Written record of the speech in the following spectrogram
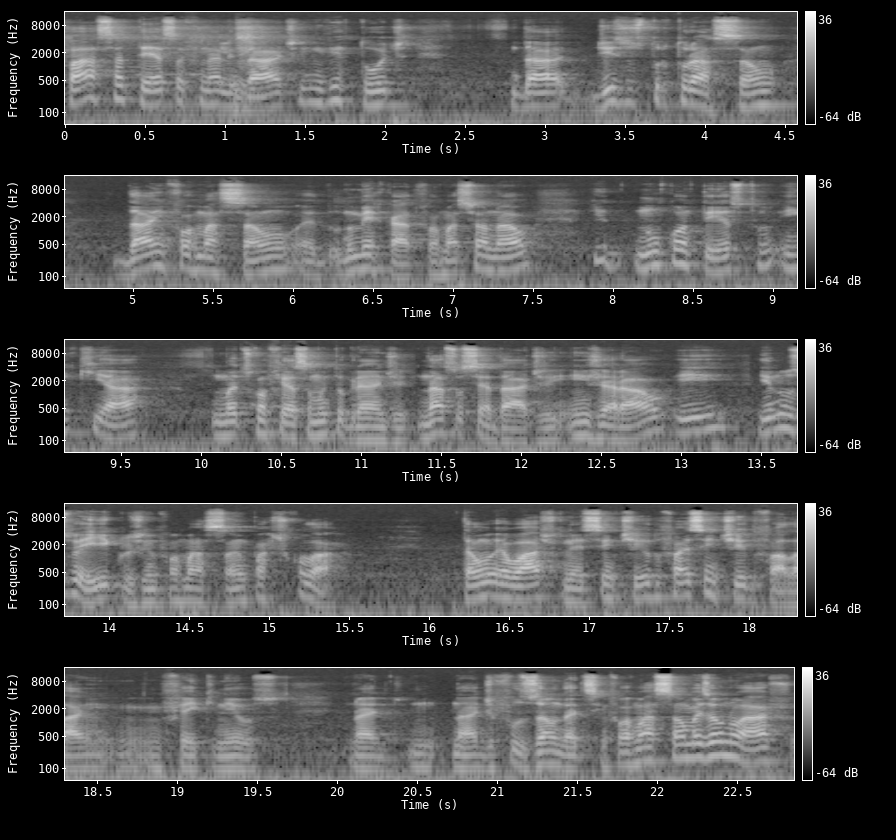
passa a ter essa finalidade em virtude da desestruturação da informação eh, no mercado informacional e num contexto em que há uma desconfiança muito grande na sociedade em geral e, e nos veículos de informação em particular. Então eu acho que nesse sentido faz sentido falar em, em fake news, na, na, difusão da desinformação, mas eu não acho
